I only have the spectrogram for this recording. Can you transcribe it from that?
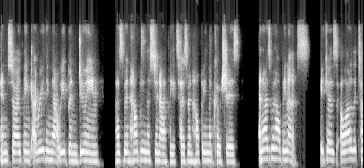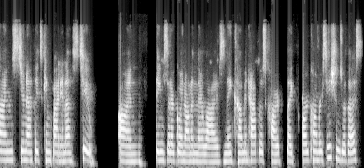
And so I think everything that we've been doing has been helping the student athletes, has been helping the coaches, and has been helping us because a lot of the times student athletes confide in us too on things that are going on in their lives and they come and have those hard like hard conversations with us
